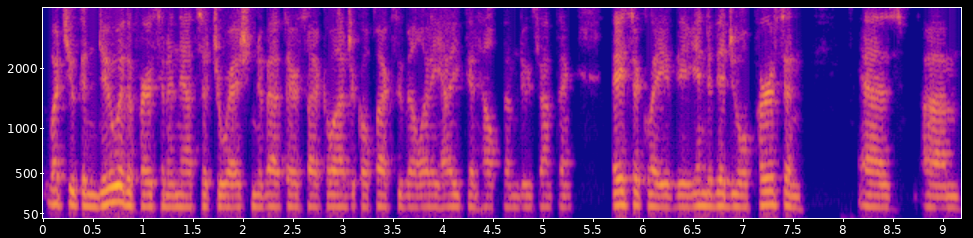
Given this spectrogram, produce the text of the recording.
what you can do with a person in that situation, about their psychological flexibility, how you can help them do something. Basically, the individual person as um,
